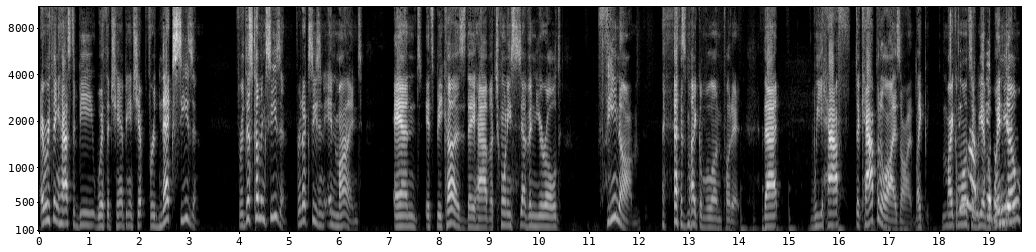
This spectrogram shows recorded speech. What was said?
everything has to be with a championship for next season, for this coming season, for next season in mind. And it's because they have a 27 year old phenom, as Michael Malone put it, that we have to capitalize on. Like Michael Malone said, we have a window. Weird.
